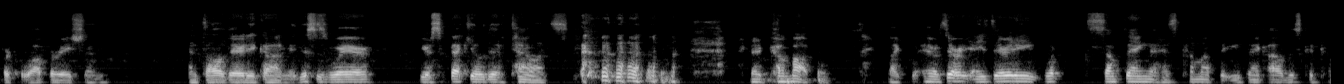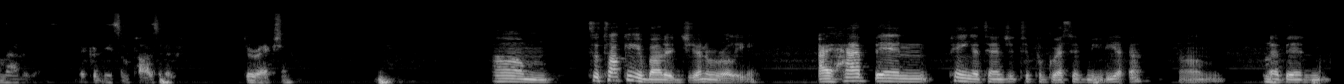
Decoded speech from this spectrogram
for cooperation and solidarity economy. This is where your speculative talents come up. Like, is there is there any what something that has come up that you think, oh, this could come out of this? There could be some positive direction. Um, so talking about it generally, I have been paying attention to progressive media. Um, Hmm. I've been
